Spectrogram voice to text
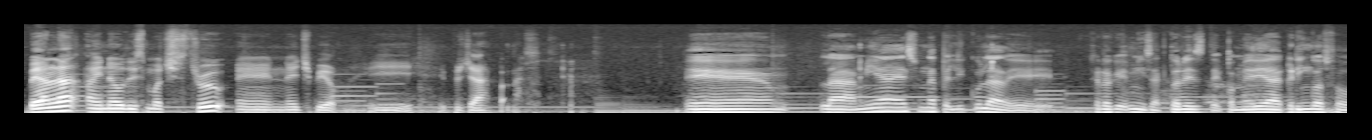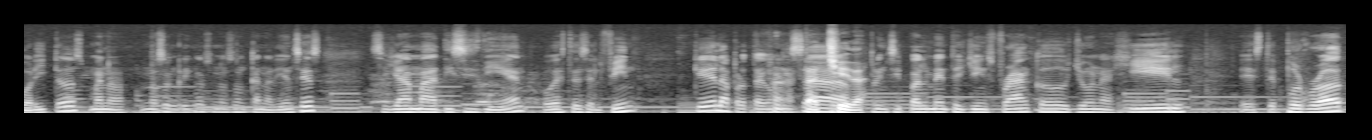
véanla, I Know This Much Is True en HBO. Y, y pues ya, panas. Eh, la mía es una película de, creo que mis actores de comedia gringos favoritos, bueno, no son gringos, no son canadienses, se llama This is the End o Este es el fin, que la protagoniza principalmente James Franco, Jonah Hill, este Paul Roth.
